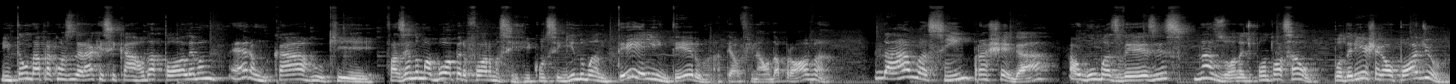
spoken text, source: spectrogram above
Então dá para considerar que esse carro da Toleman era um carro que, fazendo uma boa performance e conseguindo manter ele inteiro até o final da prova, dava sim para chegar algumas vezes na zona de pontuação. Poderia chegar ao pódio?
